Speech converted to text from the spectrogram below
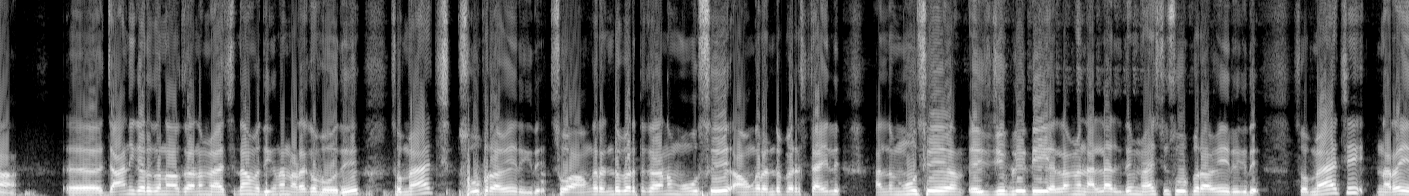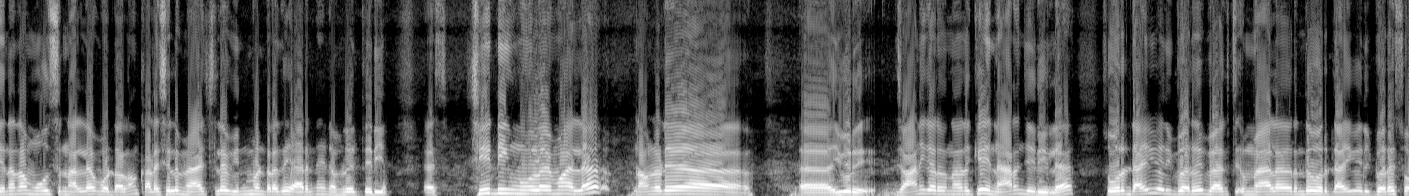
ஆ ஜானி கருகனாவுக்கான மேட்ச் தான் பார்த்திங்கன்னா நடக்க போகுது. ஸோ மேட்ச் சூப்பராகவே இருக்குது. ஸோ அவங்க ரெண்டு பேர்த்துக்கான மூவ்ஸு அவங்க ரெண்டு பேர் ஸ்டைலு அந்த மூவ்ஸு எலிஜிபிலிட்டி எல்லாமே நல்லா இருக்குது. மேட்ச் சூப்பராகவே இருக்குது. ஸோ மேட்ச்சு நிறைய என்ன தான் மூவ்ஸ் நல்லா போட்டாலும் கடைசியில் மேட்ச்சில் வின் பண்ணுறது யாருன்னு நம்மளுக்கு தெரியும். எஸ் சீட்டிங் மூலயமா இல்லை நம்மளுடைய இவர் ஜானி கருணாருக்கு நேரம் சரியில்லை. ஸோ ஒரு டைவ் அடிப்பார் பேக் மேலே இருந்து ஒரு டைவ் அடிப்பார். ஸோ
